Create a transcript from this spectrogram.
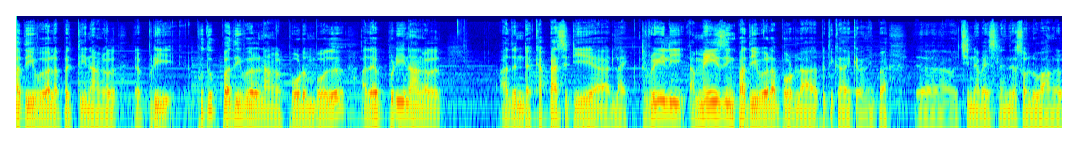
பதிவுகளை பற்றி நாங்கள் எப்படி புது பதிவுகள் நாங்கள் போடும்போது அதை எப்படி நாங்கள் அதுண்ட கெப்பாசிட்டியை லைக் ரியலி அமேசிங் பதிவுகளை போடலாம் அதை பற்றி கதைக்கிறேன். இப்போ சின்ன வயசுலேருந்தே சொல்லுவாங்க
